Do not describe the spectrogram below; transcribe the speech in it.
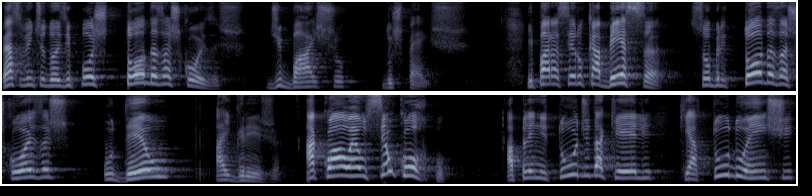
verso 22: E pôs todas as coisas debaixo dos pés. E para ser o cabeça sobre todas as coisas, o deu à igreja, a qual é o seu corpo, a plenitude daquele que a tudo enche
